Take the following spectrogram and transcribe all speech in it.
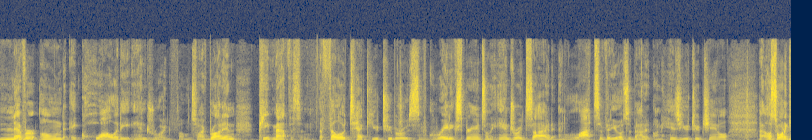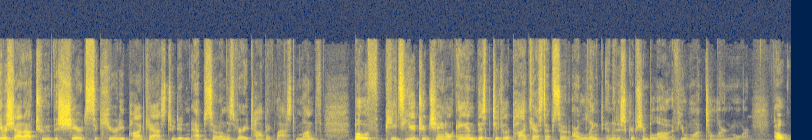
never owned a quality Android phone. So I've brought in Pete Matheson, a fellow tech YouTuber who has some great experience on the Android side and lots of videos about it on his YouTube channel. I also want to give a shout out to the Shared Security podcast, who did an episode on this very topic last month. Both Pete's YouTube channel and this particular podcast episode are linked in the description below if you want to learn more. Oh,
